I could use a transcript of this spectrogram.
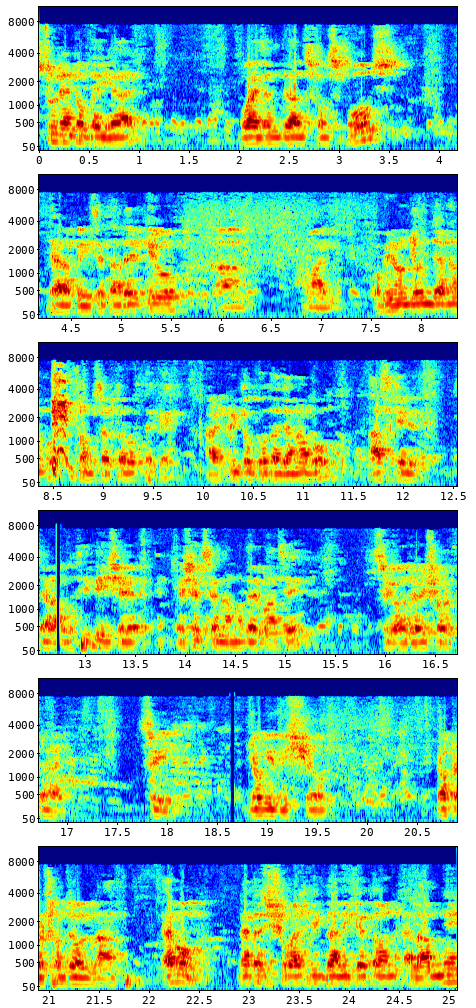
student of the year boys and girls for sports যারা পেয়েছে তাদেরকেও আমার অভিনন্দন জানাব সংস্থার তরফ থেকে, আর কৃতজ্ঞতা জানাব। আজকে যারা অতিথি এসে, এসেছেন আমাদের মাঝে, শ্রী অজয় সরকার, শ্রী যোগী বিশ্ব, ডক্টর সজল নাথ, এবং নেতাজি সুভাষ বিদ্যা নিকেতন অ্যালামনি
